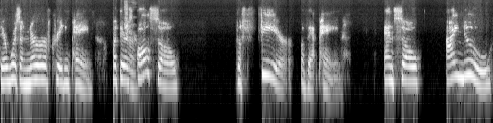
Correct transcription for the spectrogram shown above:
There was a nerve creating pain, but there's sure. also the fear of that pain. And so I knew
